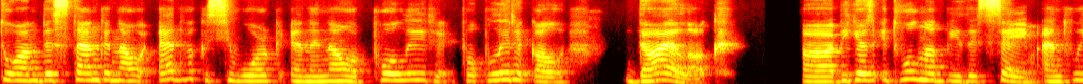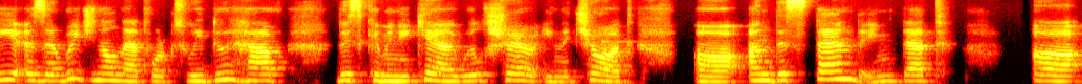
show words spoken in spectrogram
to understand in our advocacy work and in our politi political dialogue uh, because it will not be the same. And we as a regional networks, we do have this communique I will share in the chart, uh, understanding that uh,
